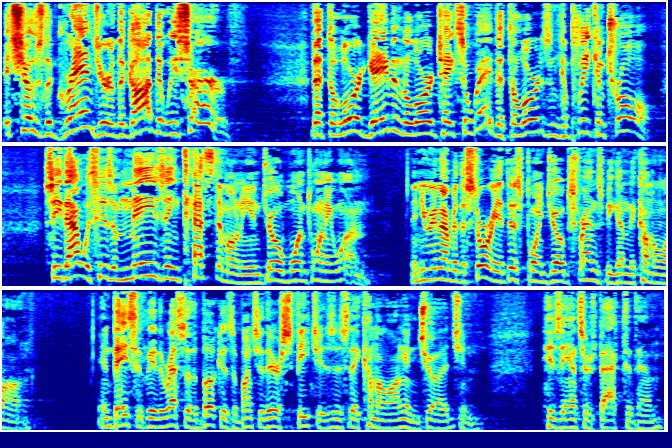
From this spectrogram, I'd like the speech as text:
It shows the grandeur of the God that we serve. That the Lord gave and the Lord takes away. That the Lord is in complete control. See, that was his amazing testimony in Job 121. And you remember the story at this point, Job's friends began to come along. And basically, the rest of the book is a bunch of their speeches as they come along and judge and his answers back to them.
